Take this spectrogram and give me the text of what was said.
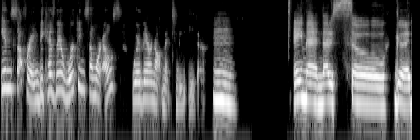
in suffering because they're working somewhere else where they're not meant to be either. Mm. Amen. That is so good.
